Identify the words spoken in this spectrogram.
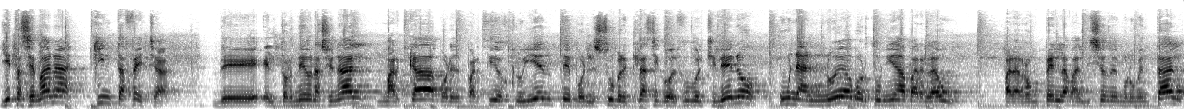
Y esta semana, quinta fecha del torneo nacional, marcada por el partido excluyente, por el superclásico del fútbol chileno, una nueva oportunidad para la U para romper la maldición del Monumental,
